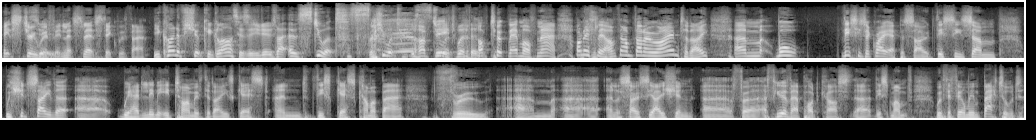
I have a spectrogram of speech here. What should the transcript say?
It's Stu Whiffin. Let's let's stick with that. You kind of shook your glasses as you do. It was like, oh, Stuart, Stuart, I've Stuart. I've took them off now. Honestly, I've, I don't know who I am today. Um, well, this is a great episode. This is. Um, we should say that uh, we had limited time with today's guest, and this guest come about through um, uh, an association uh, for a few of our podcasts uh, this month with the film Embattled.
